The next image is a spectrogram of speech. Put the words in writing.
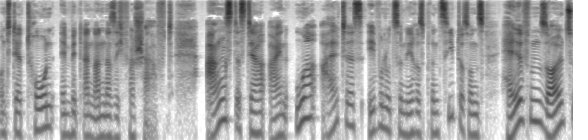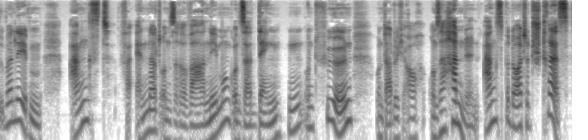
und der Ton im Miteinander sich verschärft. Angst ist ja ein uraltes evolutionäres Prinzip, das uns helfen soll zu überleben. Angst verändert unsere Wahrnehmung, unser Denken und Fühlen und dadurch auch unser Handeln. Angst bedeutet Stress.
